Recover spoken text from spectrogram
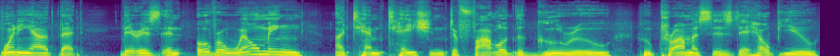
pointing out that there is an overwhelming uh, temptation to follow the guru who promises to help you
